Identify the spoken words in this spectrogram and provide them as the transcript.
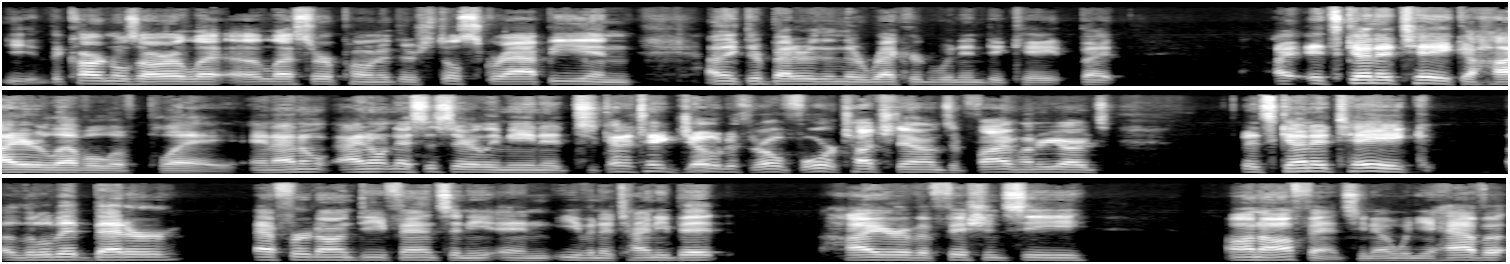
The Cardinals are a, le- a, lesser opponent. They're still scrappy, and I think they're better than their record would indicate. But I, it's going to take a higher level of play, and I don't. I don't necessarily mean it's going to take Joe to throw four touchdowns and 500 yards. It's going to take a little bit better effort on defense, and and even a tiny bit higher of efficiency on offense. You know, when you have a,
